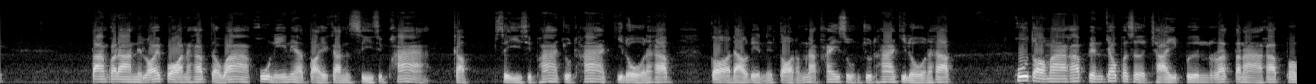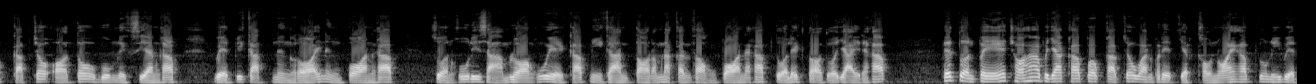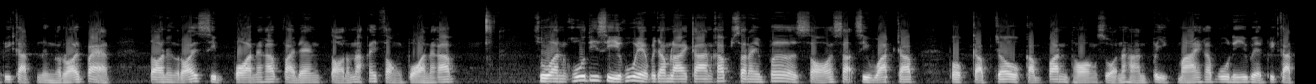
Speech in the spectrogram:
100 ตามกระดานในร้อยปอนด์นะครับ แต่ว่าคู่นี้เนี่ยต่อยกัน 45 กับ 45.5 กิโลนะครับ ก็ดาวเด่นในต่อน้ำหนักให้ 0.5 กิโลนะครับ คู่ต่อมาครับเป็นเจ้าประเสริฐชัยปืนรัตนาครับพบกับเจ้าออโต้บูมเหล็กเซียนครับเวทพิกัด 101 ปอนด์ครับส่วนคู่ที่ 3 รองคู่เอกครับมีการต่อน้ำหนักกัน 2 ปอนด์นะครับตัวเล็กต่อตัวใหญ่นะครับเพชรตวนเป๋ช5พยักครับพบกับเจ้าวันเผด็จเกียรติเขาน้อยครับลูกนี้เวทพิกัด 108 ต่อ 110 ปอนด์นะครับฝ่ายแดงต่อน้ำหนักให้ 2 ปอนด์นะครับส่วนคู่ทีสี่ 4 คู่เอกประจำรายการครับสไนเปอร์สอสศิวัตรครับพบกับเจ้ากำปั้นทองสวนอาหารปีกไม้ครับคู่นี้เวทพิกัด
